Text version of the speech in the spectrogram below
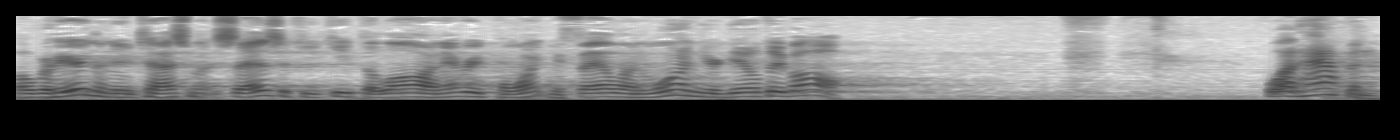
over here in the New Testament says if you keep the law in every point, you fail in one, you're guilty of all what happened?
